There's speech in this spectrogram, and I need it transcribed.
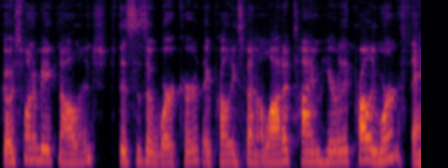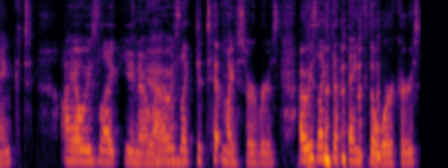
ghosts want to be acknowledged. This is a worker. They probably spent a lot of time here. They probably weren't thanked. I always like, you know, I always like to tip my servers. I always like to thank the workers.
